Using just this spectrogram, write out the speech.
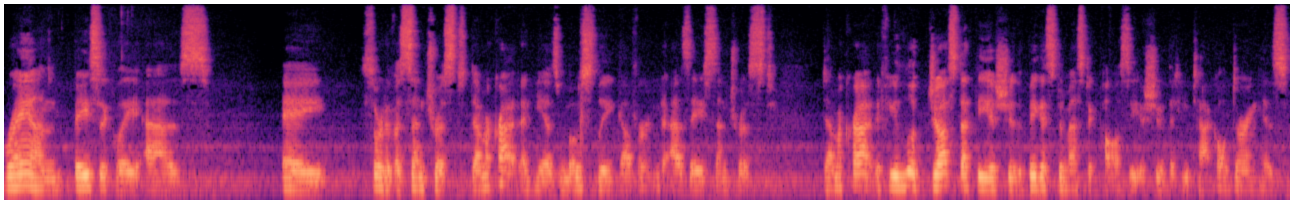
ran basically as a sort of a centrist Democrat, and he has mostly governed as a centrist Democrat. If you look just at the issue, the biggest domestic policy issue that he tackled during his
